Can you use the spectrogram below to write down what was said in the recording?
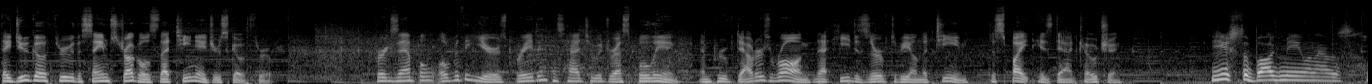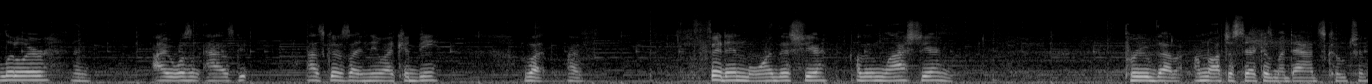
they do go through the same struggles that teenagers go through. For example, over the years, Brayden has had to address bullying and prove doubters wrong that he deserved to be on the team, despite his dad coaching. He used to bug me when I was littler, and I wasn't as good, as good as I knew I could be. But I've fit in more this year, other than last year, and proved that I'm not just there because my dad's coaching.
